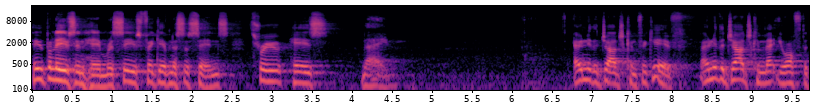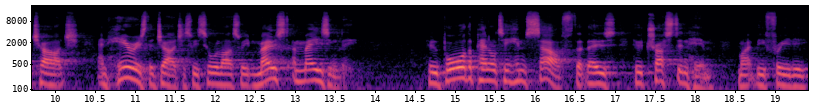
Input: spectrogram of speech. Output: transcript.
who believes in him receives forgiveness of sins through his name. Only the judge can forgive, only the judge can let you off the charge. And here is the judge, as we saw last week, most amazingly, who bore the penalty himself that those who trust in him might be freely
